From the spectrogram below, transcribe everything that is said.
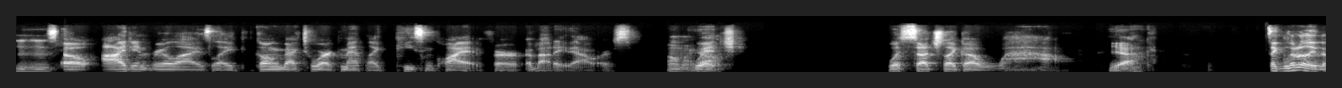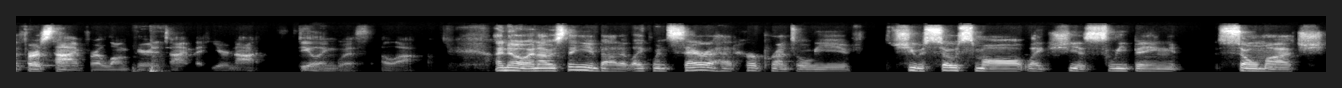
Mm-hmm. So I didn't realize like going back to work meant like peace and quiet for about eight hours, oh my god. which was such like a wow. Yeah. It's like literally the first time for a long period of time that you're not dealing with a lot. I know. And I was thinking about it like when Sarah had her parental leave, she was so small, like she is sleeping so much.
